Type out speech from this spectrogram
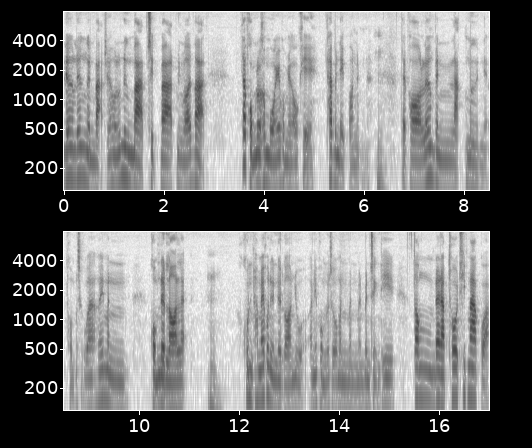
เรื่องเรื่องเงินบาทใช่ไหมผมรู้หนึ่งบาทสิบบาทหนึ่งร้อยบาท ถ้าผมโดนขโมยผมยังโอเค ถ้าเป็นเด็กปหนึ่งนะอืมแต่พอเริ่มเป็นหลักหมื่นเนี่ย ผมรู้สึกว่าเฮ้ยมันผมเดือดร้อนแล้วอืมคุณทำให้คนอื่นเดือดร้อนอยู่ อันนี้ผมรู้สึกว่ามันมันมันเป็นสิ่งที่ต้องได้รับโทษที่มากกว่า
